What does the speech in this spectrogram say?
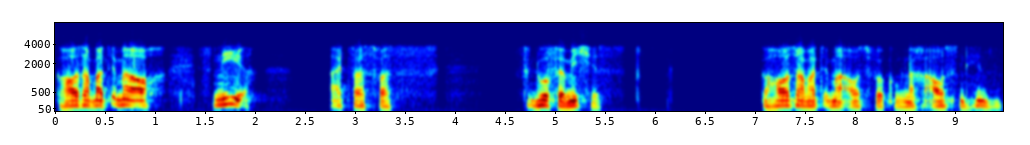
Gehorsam hat immer auch, ist nie etwas, was nur für mich ist. Gehorsam hat immer Auswirkungen nach außen hin.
